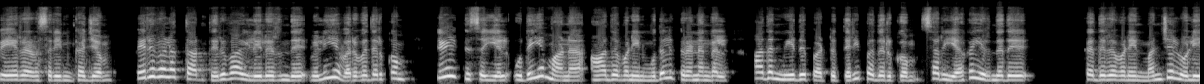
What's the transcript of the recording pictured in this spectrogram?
பேரரசரின் கஜம் பெருவளத்தார் திருவாயிலிருந்து வெளியே வருவதற்கும் கீழ்த்திசையில் உதயமான ஆதவனின் முதல் கிரணங்கள் அதன் மீது பட்டு தெரிப்பதற்கும் சரியாக இருந்தது. கதிரவனின் மஞ்சள் ஒளி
